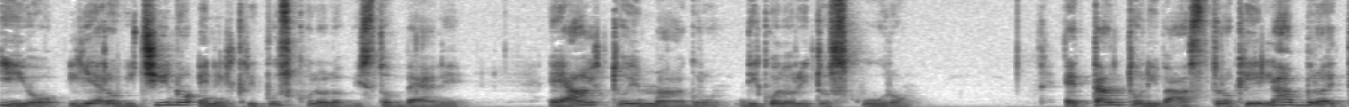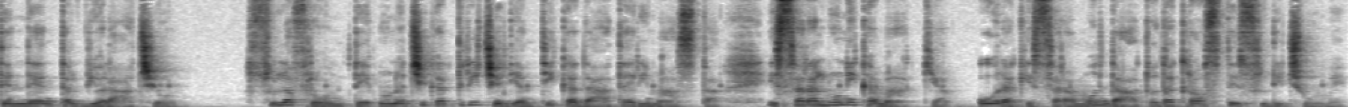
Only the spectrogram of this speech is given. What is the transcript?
Io gli ero vicino e nel crepuscolo l'ho visto bene è alto e magro, di colorito scuro. È tanto olivastro che il labbro è tendente al violaceo. Sulla fronte una cicatrice di antica data è rimasta e sarà l'unica macchia, ora che sarà mondato da croste e sudiciume.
